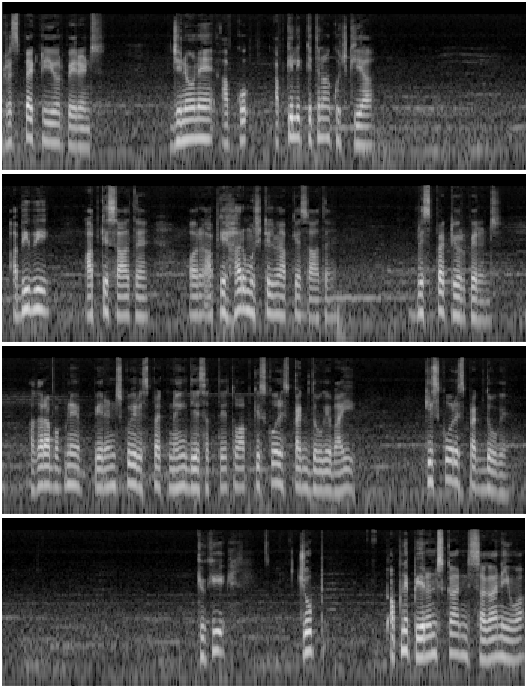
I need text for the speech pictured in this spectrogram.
रिस्पेक्ट योर पेरेंट्स जिन्होंने आपको, आपके लिए कितना कुछ किया, अभी भी आपके साथ हैं और आपके हर मुश्किल में आपके साथ हैं। रिस्पेक्ट योर पेरेंट्स अगर आप अपने पेरेंट्स को ही रिस्पेक्ट नहीं दे सकते तो आप किसको रिस्पेक्ट दोगे भाई? किसको रिस्पेक्ट दोगे? क्योंकि जो अपने पेरेंट्स का सगा नहीं हुआ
